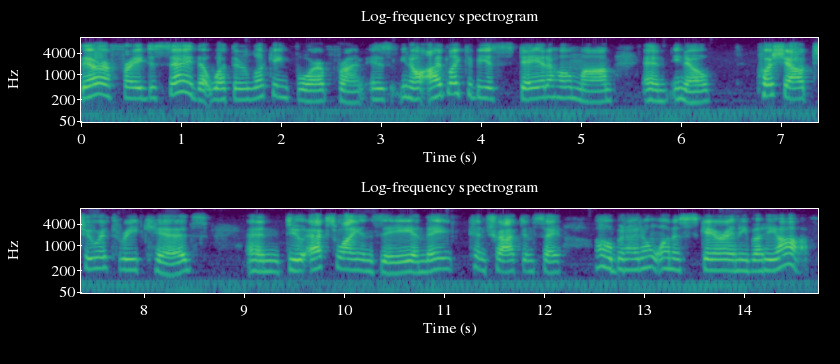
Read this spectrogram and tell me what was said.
they're afraid to say that what they're looking for up front is, you know, I'd like to be a stay at home mom and, you know, push out two or three kids and do X, Y, and Z. And they contract and say, oh, but I don't want to scare anybody off.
